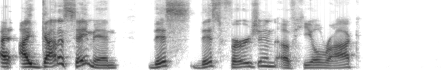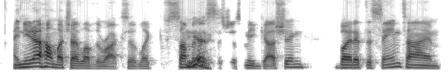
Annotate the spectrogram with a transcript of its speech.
I, I gotta say, man, this this version of heel rock, and you know how much I love the rock. So like some Yeah. of this is just me gushing, but at the same time,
